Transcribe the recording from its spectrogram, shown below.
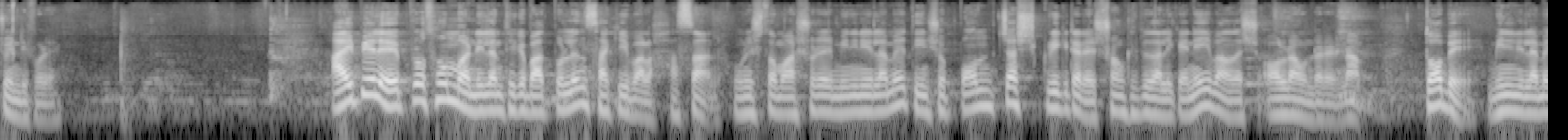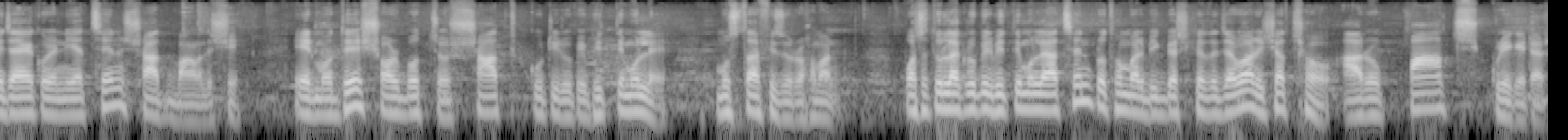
টোয়েন্টি ফোরে আইপিএলে প্রথমবার নিলাম থেকে বাদ পড়লেন সাকিব আল হাসান উনিশতম আসরের মিনি নিলামে তিনশো পঞ্চাশ ক্রিকেটারের সংক্ষিপ্ত তালিকায় নেই বাংলাদেশ অলরাউন্ডারের নাম। তবে মিনি নিলামে জায়গা করে নিয়েছেন সাত বাংলাদেশি। এর মধ্যে সর্বোচ্চ সাত কোটি রুপি ভিত্তিমূল্যে মুস্তাফিজুর রহমান। পঁচাত্তর লাখ রুপির ভিত্তিমূল্যে আছেন প্রথমবার বিগ ব্যাশ খেলতে যাওয়া রিশাদ সহ আরও পাঁচ ক্রিকেটার।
